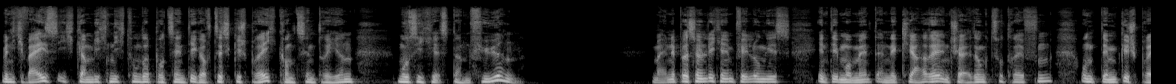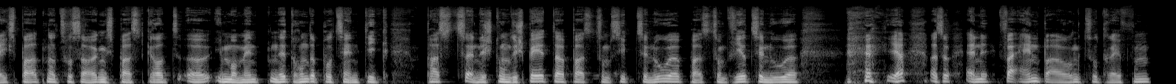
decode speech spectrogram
wenn ich weiß, ich kann mich nicht hundertprozentig auf das Gespräch konzentrieren, muss ich es dann führen? Meine persönliche Empfehlung ist, in dem Moment eine klare Entscheidung zu treffen und dem Gesprächspartner zu sagen, es passt gerade äh, im Moment nicht hundertprozentig, passt eine Stunde später, passt um 17 Uhr, passt um 14 Uhr. ja, also eine Vereinbarung zu treffen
